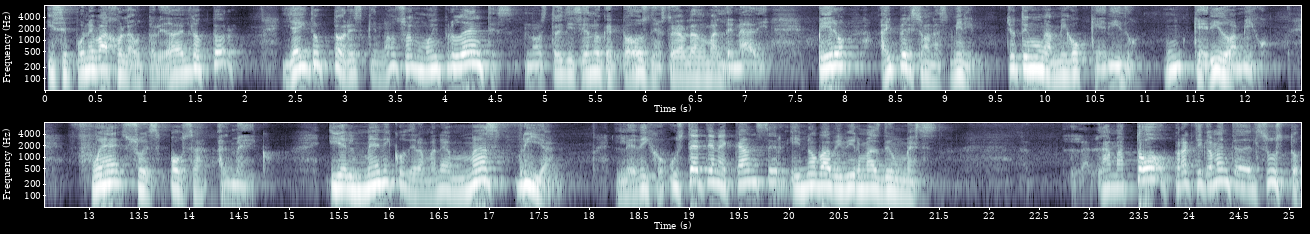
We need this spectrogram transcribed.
y se pone bajo la autoridad del doctor. Y hay doctores que no son muy prudentes. No estoy diciendo que todos, ni estoy hablando mal de nadie. Pero hay personas, mire, yo tengo un amigo querido, un querido amigo. Fue su esposa al médico. Y el médico de la manera más fría le dijo, usted tiene cáncer y no va a vivir más de un mes. La, mató prácticamente del susto.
